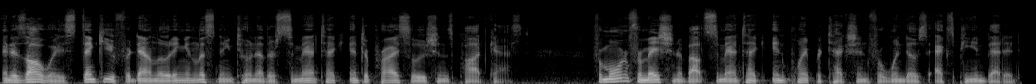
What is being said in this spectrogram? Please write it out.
And as always, thank you for downloading and listening to another Symantec Enterprise Solutions podcast. For more information about Symantec Endpoint Protection for Windows XP Embedded,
